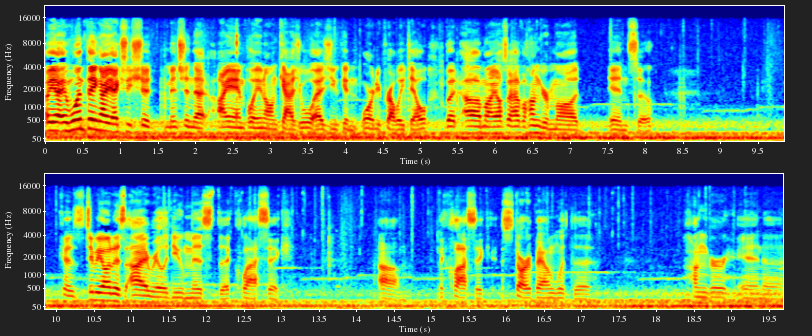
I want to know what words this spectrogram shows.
Oh yeah, and one thing I actually should mention that I am playing on casual, as you can already probably tell. But um, I also have a hunger mod in, so. Because to be honest, I really do miss the classic, um, the classic Starbound with the hunger and uh,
